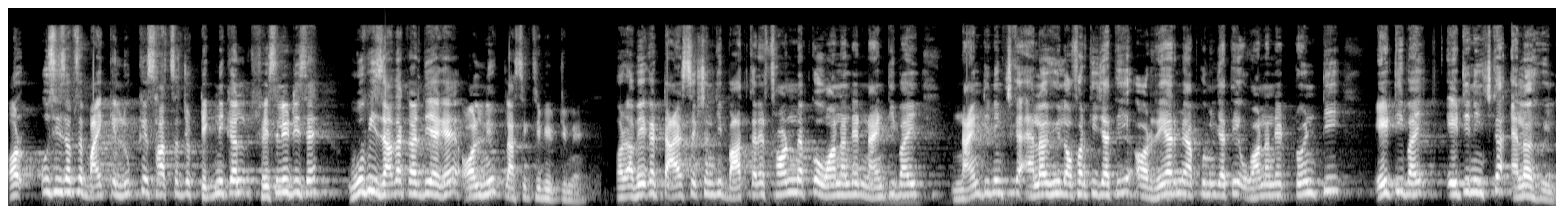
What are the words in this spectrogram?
और उस हिसाब से बाइक के लुक के साथ साथ जो टेक्निकल फैसिलिटीज़ है, वो भी ज़्यादा कर दिया गया है ऑल न्यू क्लासिक 350 में। और अभी अगर टायर सेक्शन की बात करें फ्रंट में आपको 190 हंड्रेड बाई 19 इंच का एलॉय व्हील ऑफ़र की जाती है और रेयर में आपको मिल जाती है 120 80 बाई 18 इंच का एलॉय व्हील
